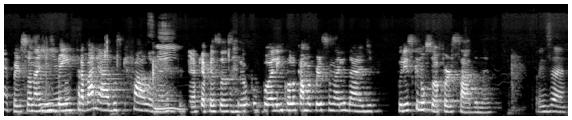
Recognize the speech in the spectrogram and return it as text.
É, personagens Sim, bem trabalhados que falam, Sim. né? É que a pessoa se preocupou ali em colocar uma personalidade. Por isso que não soa forçado, né? Pois é.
